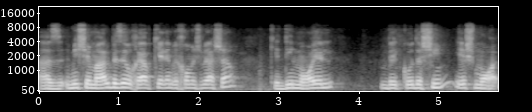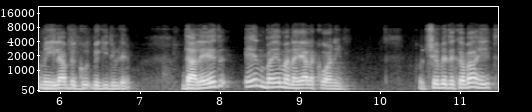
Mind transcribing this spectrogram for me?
אז מי שמעל בזה הוא חייב קרן וחומש ואשר, כדין מועל בקודשים, יש מעילה בגידוליהם. ד', אין בהם הניה לכהנים. קודשי בדק הבית,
